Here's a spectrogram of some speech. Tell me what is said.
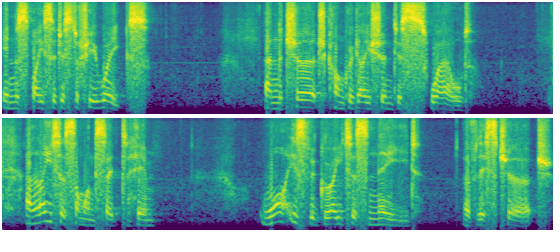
in the space of just a few weeks. And the church congregation just swelled. And later someone said to him, what is the greatest need of this church?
